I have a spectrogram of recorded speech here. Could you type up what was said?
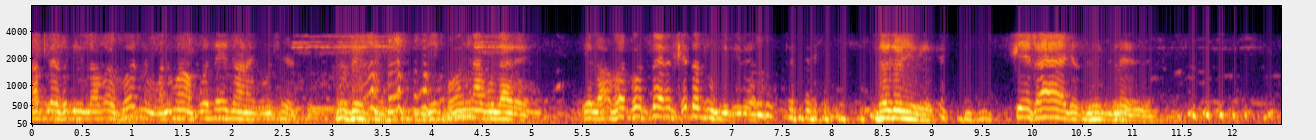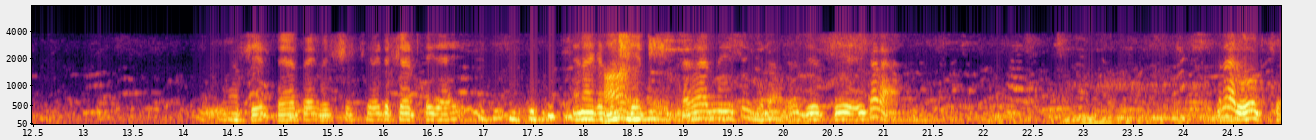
આપણે સુધી લાંબા ખોટ ને મનમાં પોતે જાણે કે છું. એ ફોન ના બોલાડે એ લાંબા ખોટ ત્યારે ખેત જ મૂકી જોઈએ શેઠ આયા કે શેઠ થયા તો શેઠ શેઠ થઈ જાય. એના કરતા શેઠ થવા જ નહીં શું કરા જે છે એ કરા બધા રોગ છે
